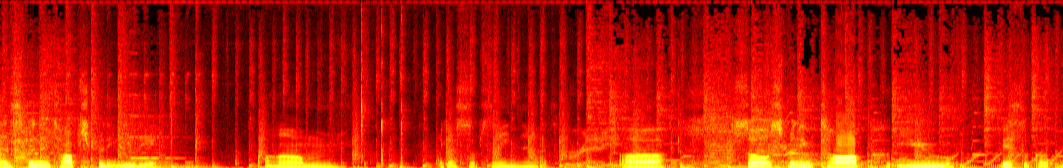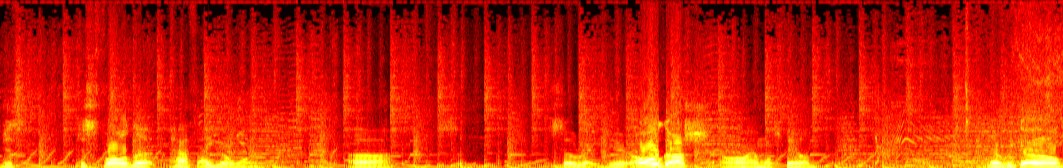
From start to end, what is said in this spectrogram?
and spinning top's pretty easy. Um, I gotta stop saying that. Uh, so spinning top, you basically just just follow the path I go on. Uh, so, so right here. Oh gosh! Oh, I almost failed. There we go.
